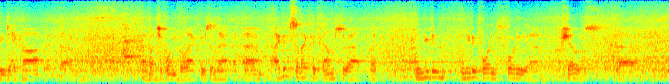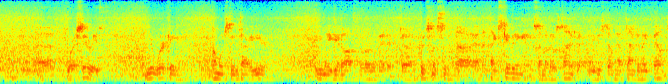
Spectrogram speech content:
Lee J. Cobb, and um, a bunch of wonderful actors in that. Um, I did selected films throughout, but when you do when you do 40, 40 uh, shows uh, uh, for a series, you're working almost the entire year. You may get off a little bit at uh, Christmas and, uh, and Thanksgiving and some of those times, but you just don't have time to make films.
